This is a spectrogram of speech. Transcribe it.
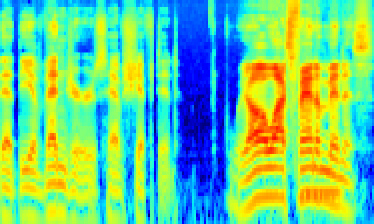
that the Avengers have shifted. We all watch. Phantom Menace.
